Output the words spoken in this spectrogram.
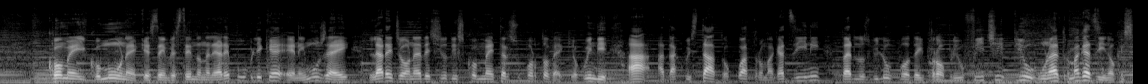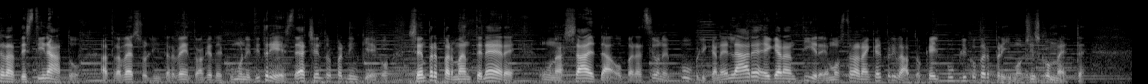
Come il comune che sta investendo nelle aree pubbliche e nei musei, la regione ha deciso di scommettere su Porto Vecchio, quindi ha acquistato quattro magazzini per lo sviluppo dei propri uffici, più un altro magazzino che sarà destinato, attraverso l'intervento anche del comune di Trieste, a centro per l'impiego, sempre per mantenere una salda operazione pubblica nell'area e garantire e mostrare anche al privato che il pubblico per primo ci scommette.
